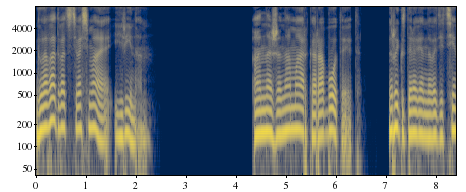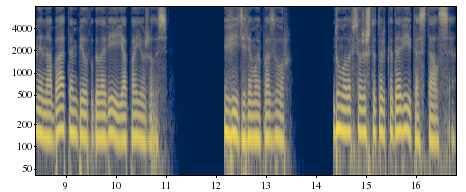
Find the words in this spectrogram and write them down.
Глава 28. Ирина. Она жена Марка, работает. Рык здоровенного детины на батом бил в голове, и я поежилась. Видели мой позор. Думала все же, что только Давид остался.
